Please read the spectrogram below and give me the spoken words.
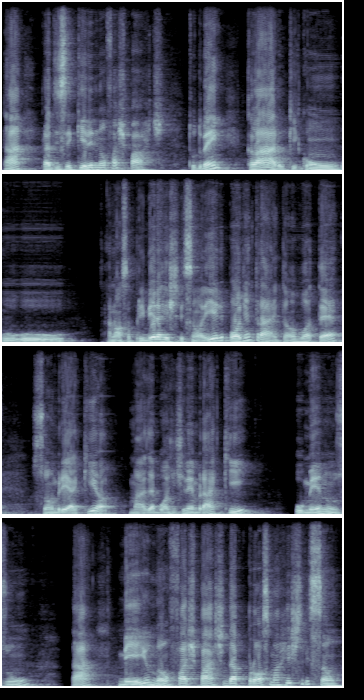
tá? Para dizer que ele não faz parte. Tudo bem? Claro que com o, o, a nossa primeira restrição ali, ele pode entrar. Então, eu vou até sombrear aqui, ó, mas é bom a gente lembrar que o menos 1, tá? meio, não faz parte da próxima restrição,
